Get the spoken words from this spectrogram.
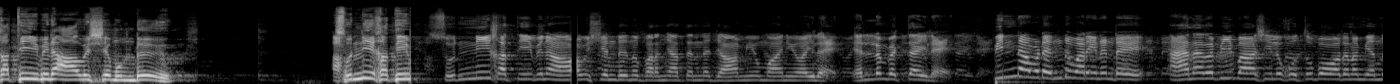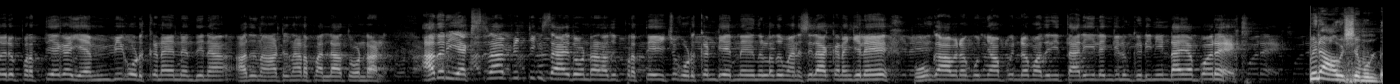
ഖത്തീബിന് ആവശ്യമുണ്ട്. സുന്നി ഖത്തീബ് സുന്നി ഖത്തീബിന് ആവശ്യമുണ്ട് എന്ന് പറഞ്ഞാൽ തന്നെ ജാമ്യവും മാനിയോ ആയില്ലേ എല്ലാം വ്യക്തമായില്ലേ? പിന്നെ അവിടെ എന്ത് പറയുന്നുണ്ട്? അനറബി ഭാഷയിൽ കുത്തുബോധനം എന്നൊരു പ്രത്യേക എം പി കൊടുക്കണേന്ന് എന്തിനാ? അത് നാട്ടു നടപ്പല്ലാത്തതുകൊണ്ടാണ് അതൊരു എക്സ്ട്രാ ഫിറ്റിങ്സ് ആയതുകൊണ്ടാണ് അത് പ്രത്യേകിച്ച് കൊടുക്കേണ്ടി വരുന്നത് എന്നുള്ളത് മനസ്സിലാക്കണമെങ്കിൽ പൂങ്കാവനം കുഞ്ഞാപ്പുന്റെ മതിരി തലയിലെങ്കിലും കിടിനി ഉണ്ടായാൽ പോരെ. ആവശ്യമുണ്ട്.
